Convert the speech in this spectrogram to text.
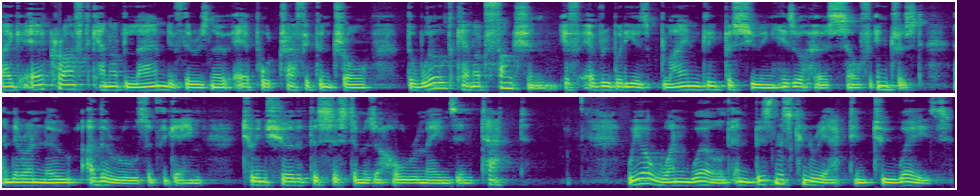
Like aircraft cannot land if there is no airport traffic control, the world cannot function if everybody is blindly pursuing his or her self interest and there are no other rules of the game to ensure that the system as a whole remains intact. We are one world, and business can react in two ways.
